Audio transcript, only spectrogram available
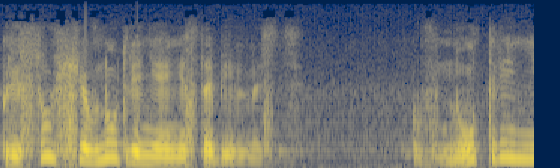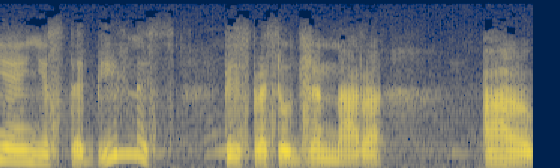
присуща внутренняя нестабильность. «Внутренняя нестабильность?» — переспросил Дженнара. «А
